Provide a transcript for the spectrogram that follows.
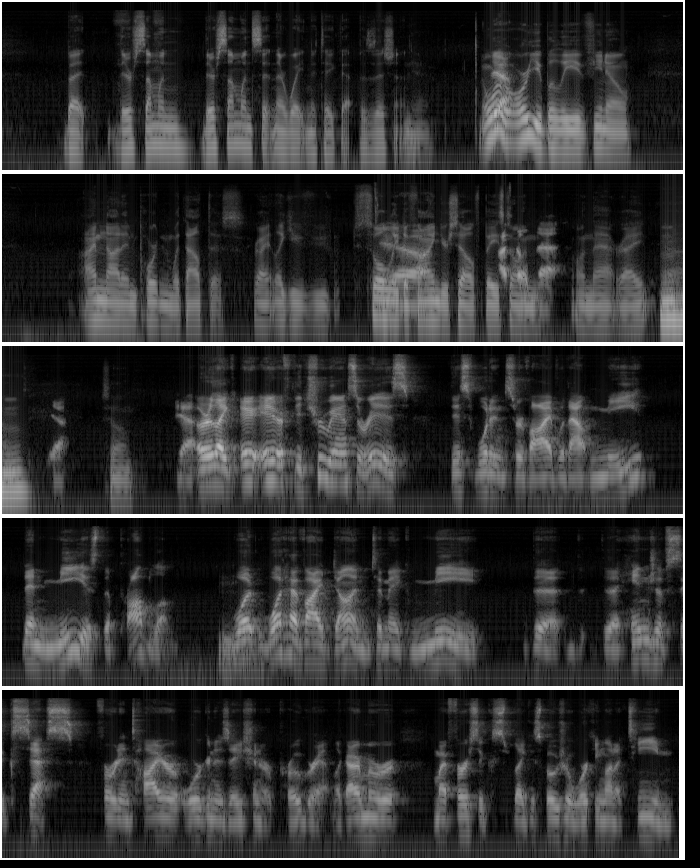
but there's someone there's someone sitting there waiting to take that position. Yeah. Or yeah. or you believe, you know, I'm not important without this, right? Like you you solely yeah. defined yourself based on that. on that, right? Mm-hmm. Um, yeah. So. Yeah, or like if the true answer is this wouldn't survive without me, then me is the problem. Mm-hmm. What what have I done to make me the the hinge of success for an entire organization or program? Like I remember my first ex- like exposure working on a team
